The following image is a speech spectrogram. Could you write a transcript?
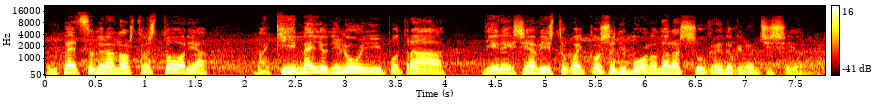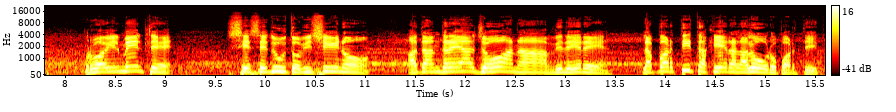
un pezzo della nostra storia, ma chi meglio di lui potrà dire che si è visto qualcosa di buono da lassù, credo che non ci sia. Probabilmente si è seduto vicino ad Andrea Joana a vedere la partita che era la loro partita.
